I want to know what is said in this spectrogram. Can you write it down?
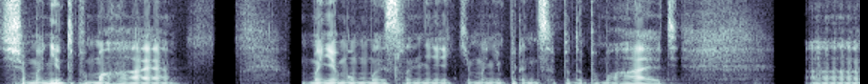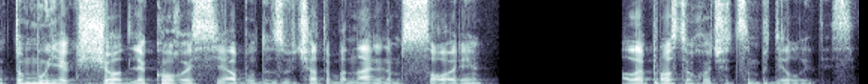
що мені допомагає в моєму мисленні, які мені принципи допомагають. Тому, якщо для когось я буду звучати банальним sorry, але просто хочу цим поділитись.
